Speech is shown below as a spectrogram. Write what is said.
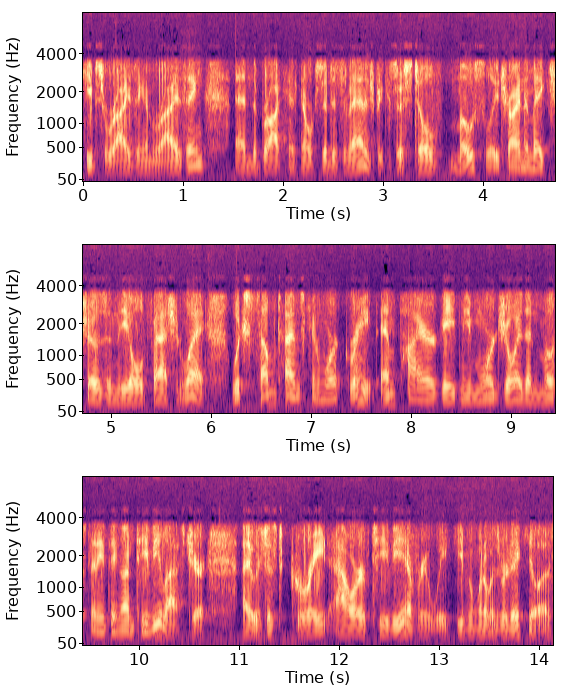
keeps rising and rising, and the broadcast networks are at a disadvantage because they're still mostly trying to make shows in the old-fashioned way, which sometimes can work great. Empire gave me more joy than most anything on TV last year. It was just a great hour of TV every week, even when it was ridiculous.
